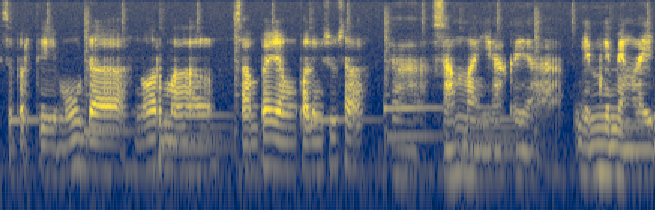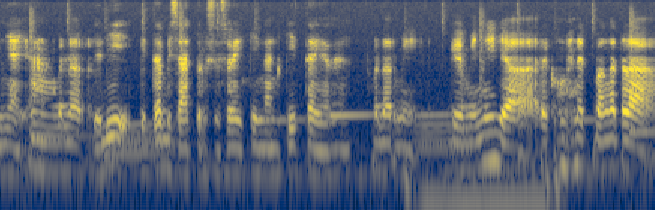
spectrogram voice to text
seperti mudah normal sampai yang paling susah Ya, sama ya kayak game-game yang lainnya ya. hmm, bener Jadi kita bisa atur sesuai keinginan kita ya kan. bener mi game ini ya recommended banget lah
